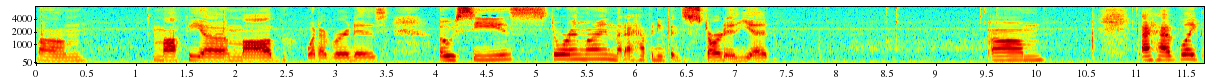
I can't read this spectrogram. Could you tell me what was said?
um mafia mob whatever it is OC's storyline that I haven't even started yet. Um I have like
